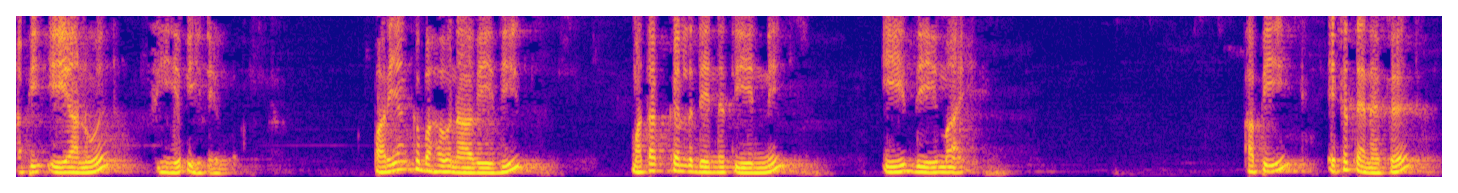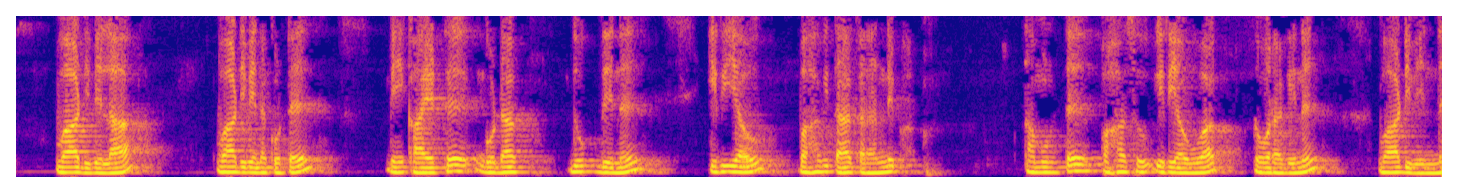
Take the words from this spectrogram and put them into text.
අපි ඒ අනුව සිහිය පිහිටෙව්වා. පරියංක භාවනාවේදී මතක් කරලා දෙන්න තියෙන්නේ ඒ දේමයි. අපි එක තැනක වාඩි වෙලා වාඩි වෙනකොට මේ කයට ගොඩක් දුක් දෙන ඉරියව් භාවිතා කරන්න එපා. tamunට පහසු ඉරියව්වක් තෝරාගෙන වාඩි වෙන්න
